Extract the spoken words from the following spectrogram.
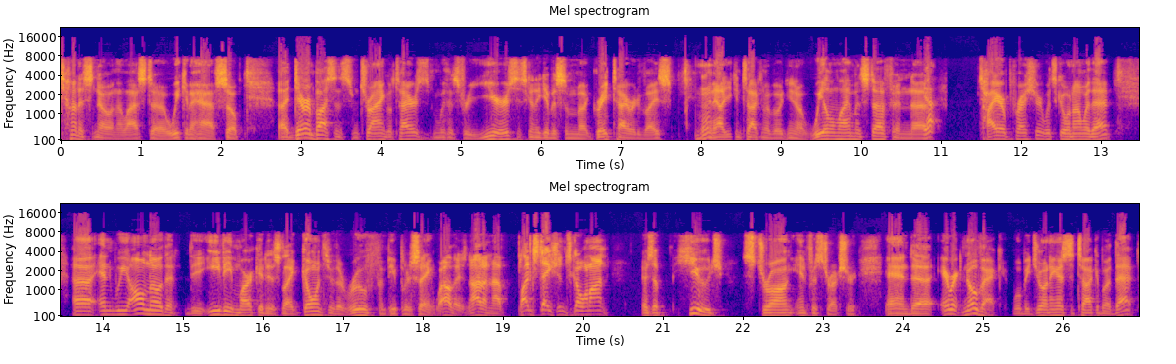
ton of snow in the last uh, week and a half. So, uh, Darren Boston's from Triangle Tires has been with us for years. He's going to give us some uh, great tire advice. Mhm. And Al, you can talk to him about you know wheel alignment stuff and uh, Yeah. Tire pressure, what's going on with that. Uh, and we all know that the EV market is like going through the roof, and people are saying, "Wow, there's not enough plug stations going on." There's a huge, strong infrastructure, and uh, Eric Novak will be joining us to talk about that.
